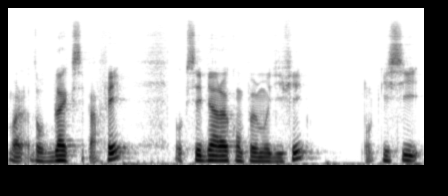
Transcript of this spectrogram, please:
Voilà, donc black, c'est parfait. Donc c'est bien là qu'on peut le modifier. Donc ici,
